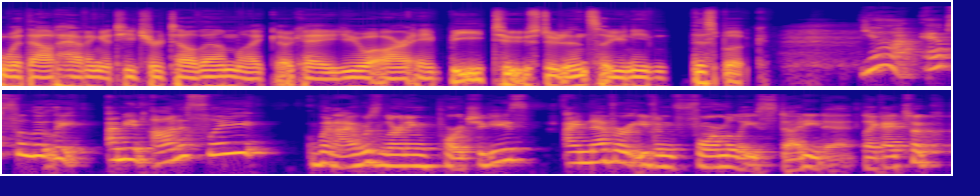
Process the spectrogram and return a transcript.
without having a teacher tell them, like, okay, you are a B2 student, so you need this book? Yeah, absolutely. I mean, honestly, when I was learning Portuguese, I never even formally studied it. Like, I took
